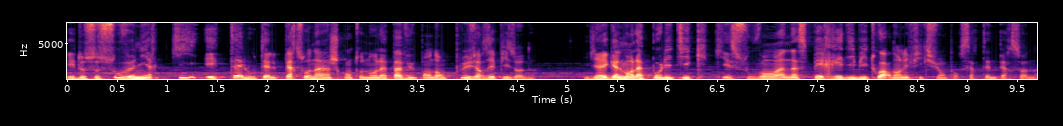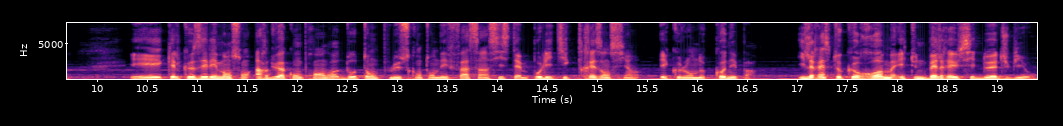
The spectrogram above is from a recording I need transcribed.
et de se souvenir qui est tel ou tel personnage quand on ne l'a pas vu pendant plusieurs épisodes. Il y a également la politique, qui est souvent un aspect rédhibitoire dans les fictions pour certaines personnes. Et quelques éléments sont ardus à comprendre, d'autant plus quand on est face à un système politique très ancien et que l'on ne connaît pas. Il reste que Rome est une belle réussite de HBO.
